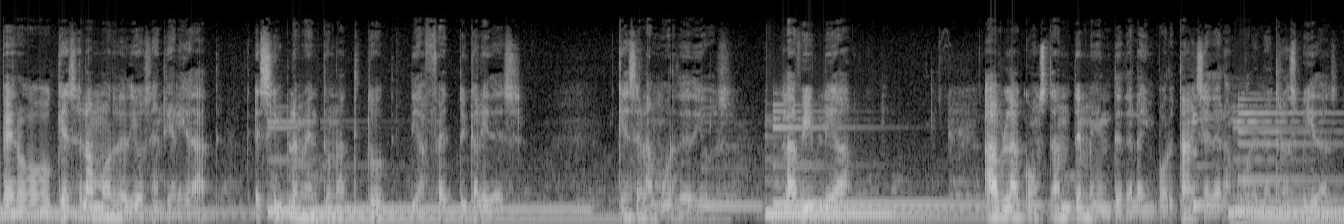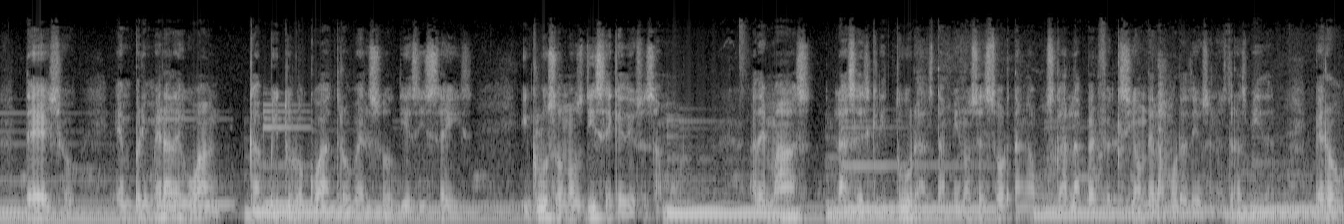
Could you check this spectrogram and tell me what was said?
Pero, ¿qué es el amor de Dios en realidad? Es simplemente una actitud de afecto y calidez. ¿Qué es el amor de Dios? La Biblia habla constantemente de la importancia del amor en nuestras vidas. De hecho, en Primera de Juan, capítulo 4, verso 16, incluso nos dice que Dios es amor. Además, las escrituras también nos exhortan a buscar la perfección del amor de Dios en nuestras vidas. Pero,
